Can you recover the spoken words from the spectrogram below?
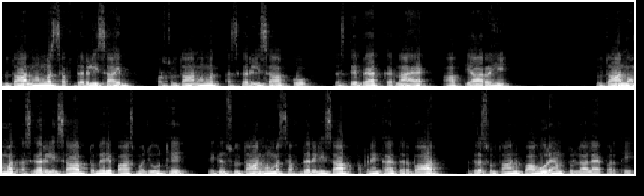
سلطان محمد صفدر علی صاحب اور سلطان محمد اصغر علی صاحب کو دست بیت کرنا ہے، آپ تیار رہیں۔ سلطان محمد اصغر علی صاحب تو میرے پاس موجود تھے، لیکن سلطان محمد صفدر علی صاحب اپنے گھر دربار حضرت سلطان باہو رحمۃ اللہ علیہ پر تھے۔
